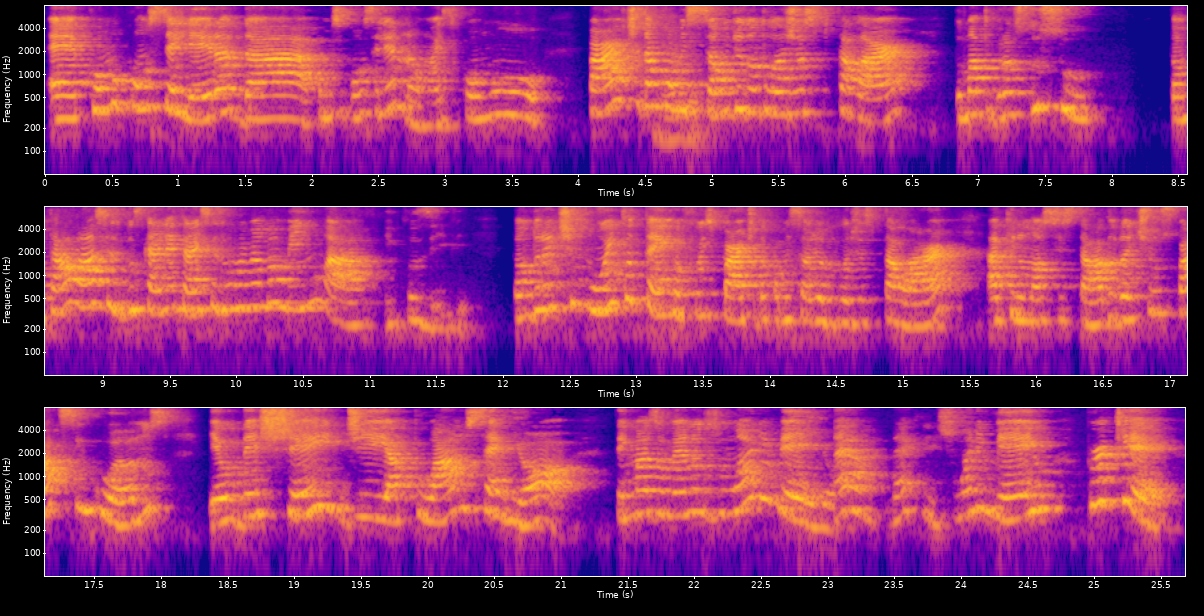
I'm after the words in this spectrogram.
é, como conselheira da, como conselheira não, mas como parte da comissão de odontologia hospitalar do Mato Grosso do Sul. Então tá lá, vocês buscarem atrás, vocês vão ver meu nominho lá, inclusive. Então, durante muito tempo, eu fui parte da comissão de odontologia hospitalar aqui no nosso estado. Durante uns 4, 5 anos, eu deixei de atuar no CRO tem mais ou menos um ano e meio, né, né, Cris? Um ano e meio. Por quê?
